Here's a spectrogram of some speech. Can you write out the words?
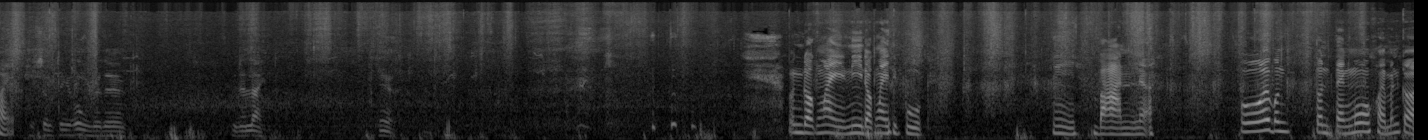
ข่อย something wrong with the with the light. Yeah. เบิ่งดอกไม้นี่ดอกไม้ที่ปลูก นี่บานแล้วโอ้ยเบิ่งต้นแตงโมข่อยมันก็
